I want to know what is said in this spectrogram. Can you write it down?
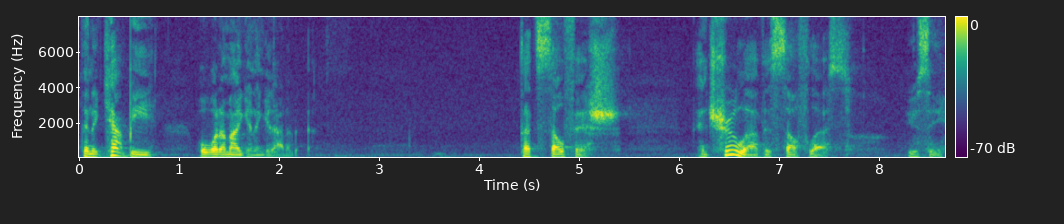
then it can't be well, what am I going to get out of it? That's selfish. And true love is selfless, you see.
